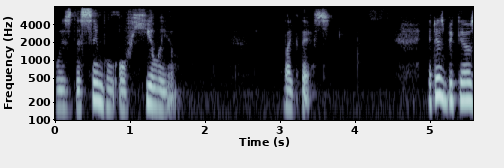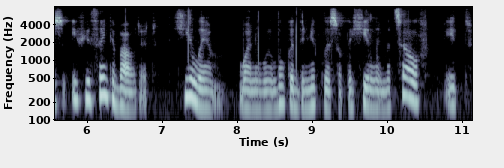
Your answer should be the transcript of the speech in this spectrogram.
with the symbol of helium, like this. It is because if you think about it, helium, when we look at the nucleus of the helium itself, it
